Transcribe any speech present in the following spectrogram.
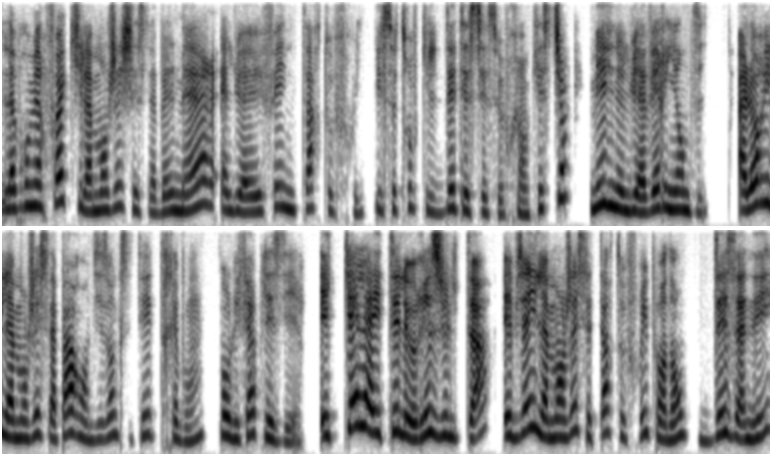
La première fois qu'il a mangé chez sa belle-mère, elle lui avait fait une tarte aux fruits. Il se trouve qu'il détestait ce fruit en question, mais il ne lui avait rien dit. Alors il a mangé sa part en disant que c'était très bon pour lui faire plaisir. Et quel a été le résultat? Eh bien, il a mangé cette tarte aux fruits pendant des années,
